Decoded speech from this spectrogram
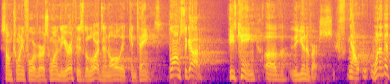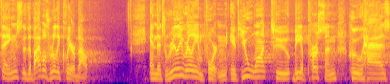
Psalm 24, verse 1 the earth is the Lord's and all it contains. Belongs to God. He's king of the universe. Now, one of the things that the Bible's really clear about and that's really, really important if you want to be a person who has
